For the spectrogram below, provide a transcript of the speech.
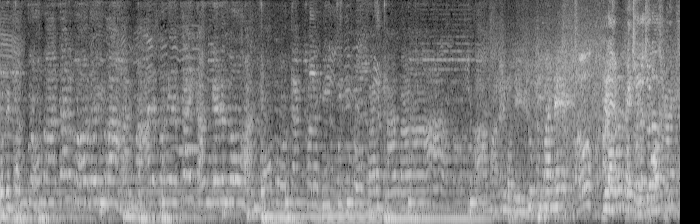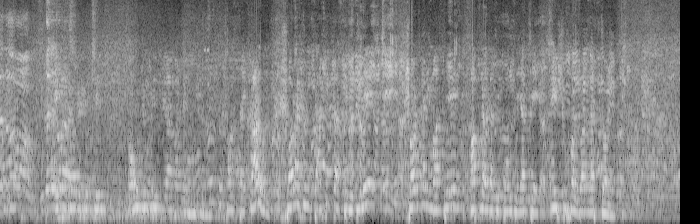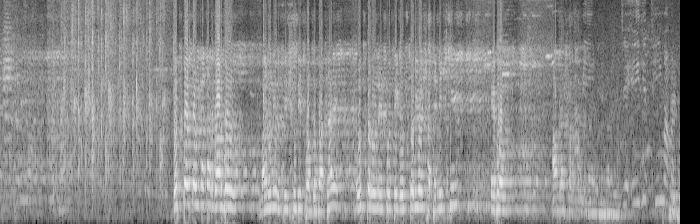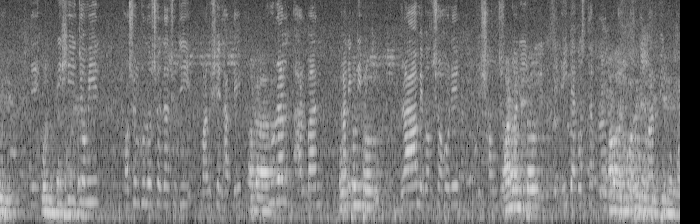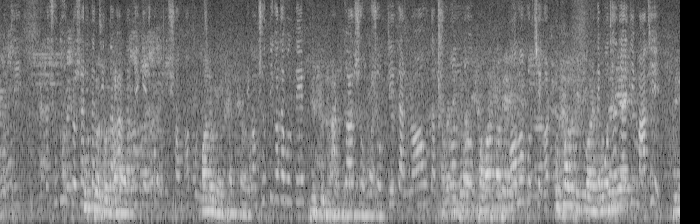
ওদের গঞ্জ বাজার বড়ই বাহার পার করে যাই গাঙ্গের বিচিত্র কারখানা। পেছনে চলে কারণ সরাসরি চাষির কাছ থেকে তুলে সরকারি মাধ্যমে আপনার কাছে পৌঁছে যাচ্ছে এই সুফল বাংলার চলে। উত্তর কলকাতার গর্ব মাননীয় শ্রী সুদীপ বন্দ্যোপাধ্যায়। উত্তরণের প্রতীক উত্তরীয় সাথে মিষ্টি এবং আমরা যে এই যে থিম আমাদের কৃষি জমির ফসলগুলো সোজাসুজি মানুষের হাতে রুরাল আরবান কানেক্টিভিটি গ্রাম এবং শহরের যে সংযোগকারী এই ব্যবস্থা মানবিক মুখ্যমন্ত্রী একটা সুদূর প্রসারিত চিন্তা ভাবনা থেকে এরকম করেছে এবং সত্যি কথা বলতে আটকা সব- সবজি তার রং তার সুগন্ধ মম করছে ঘরটা এতে বোঝা যায় যে মাঝে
